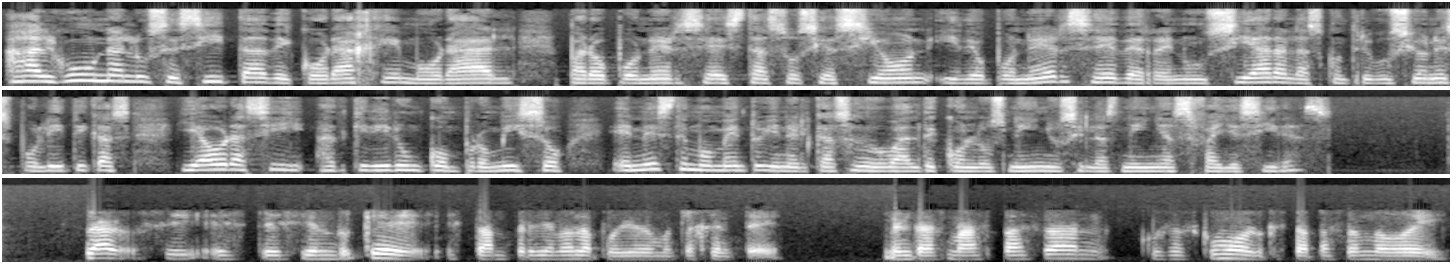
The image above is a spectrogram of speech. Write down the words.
alguna lucecita de coraje moral para oponerse a esta asociación y de oponerse, de renunciar a las contribuciones políticas y ahora sí adquirir un compromiso en este momento y en el caso de Ubalde con los niños y las niñas fallecidas? Claro, sí, este, siendo que están perdiendo el apoyo de mucha gente mientras más pasan cosas como lo que está pasando hoy,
